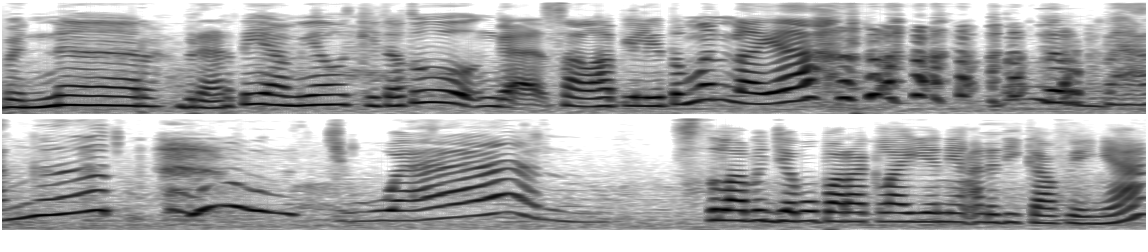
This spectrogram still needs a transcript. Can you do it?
Bener, berarti ya Mil, kita tuh nggak salah pilih temen lah ya. Bener banget. Uh, cuan. Setelah menjamu para klien yang ada di kafenya,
